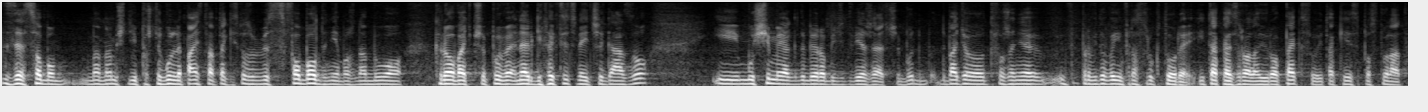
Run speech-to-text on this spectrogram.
e, ze sobą, mam na myśli poszczególne państwa, w taki sposób, żeby swobodnie można było kreować przepływy energii elektrycznej czy gazu. I musimy jak gdyby robić dwie rzeczy. Dbać o tworzenie prawidłowej infrastruktury i taka jest rola Europexu i taki jest postulat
